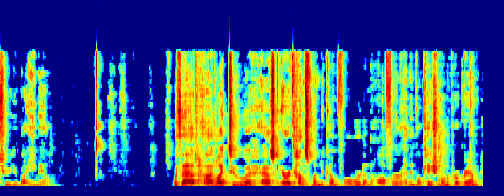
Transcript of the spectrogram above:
to you by email. With that, I'd like to uh, ask Eric Huntsman to come forward and offer an invocation on the program.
